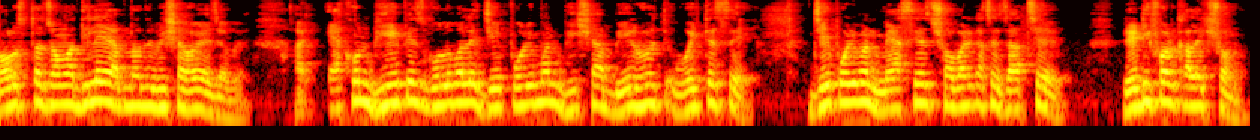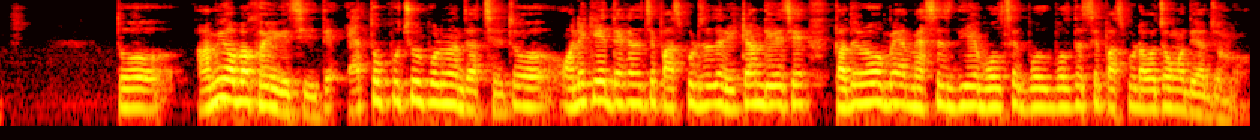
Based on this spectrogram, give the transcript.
নলস্তা জমা দিলেই আপনাদের ভিসা হয়ে যাবে। আর এখন ভিএফএস গ্লোবালে যে পরিমাণ ভিসা বের হইতে, হইতেছে, যে পরিমাণ মেসেজ সবার কাছে যাচ্ছে রেডি ফর কালেকশন তো আমি অবাক হয়ে গেছি এত প্রচুর পরিমাণ যাচ্ছে। তো অনেকে দেখা যাচ্ছে পাসপোর্ট যাদের রিটার্ন দিয়েছে, তাদেরও মেসেজ দিয়ে বলছে, বল- বলতেছে পাসপোর্ট আবার জমা দেওয়ার জন্য।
